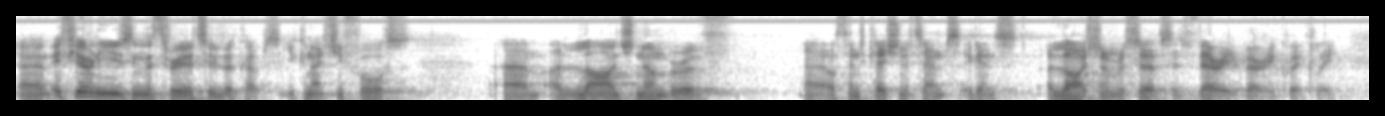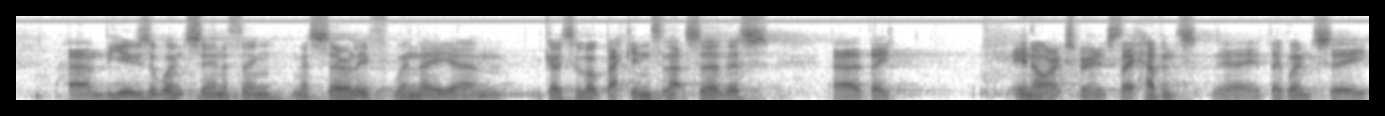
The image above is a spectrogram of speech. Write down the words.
um, if you're only using the 302 lookups, you can actually force um, a large number of uh, authentication attempts against a large number of services very, very quickly. Um, the user won't see anything necessarily when they um, go to log back into that service. Uh, they, in our experience, they haven't, uh, they won't see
